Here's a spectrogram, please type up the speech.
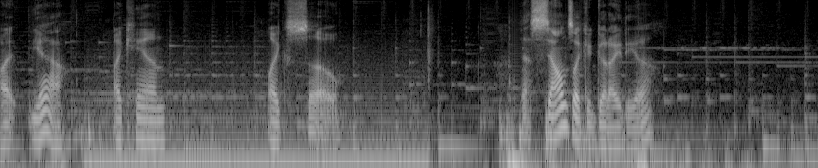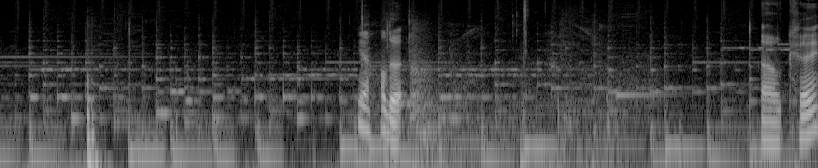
I, yeah. I can. Like so. That sounds like a good idea. Yeah, I'll do it. Okay.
